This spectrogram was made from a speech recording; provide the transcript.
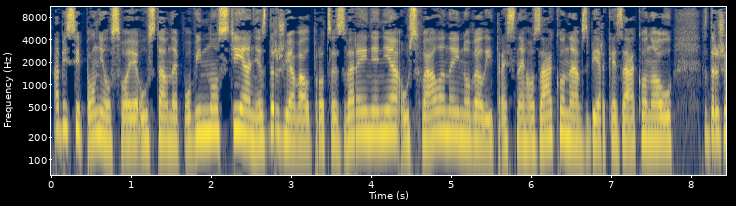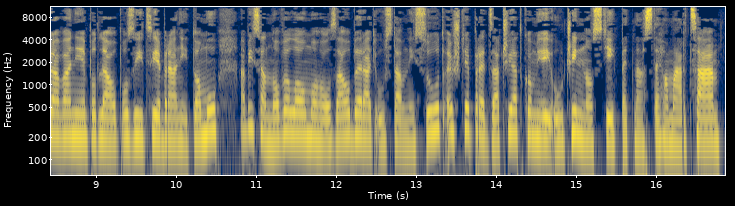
aby si plnil svoje ústavné povinnosti a nezdržiaval proces zverejnenia už schválenej novely trestného zákona v zbierke zákonov. Zdržiavanie podľa opozície bráni tomu, aby sa novelou mohol zaoberať ústavný súd ešte pred začiatkom jej účinnosti 15. marca.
